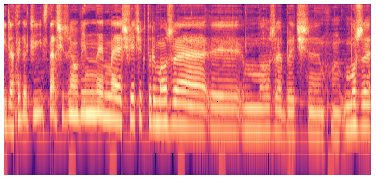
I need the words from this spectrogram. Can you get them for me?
i dlatego ci starsi żyją w innym e, świecie, który może, yy, może być, yy, może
